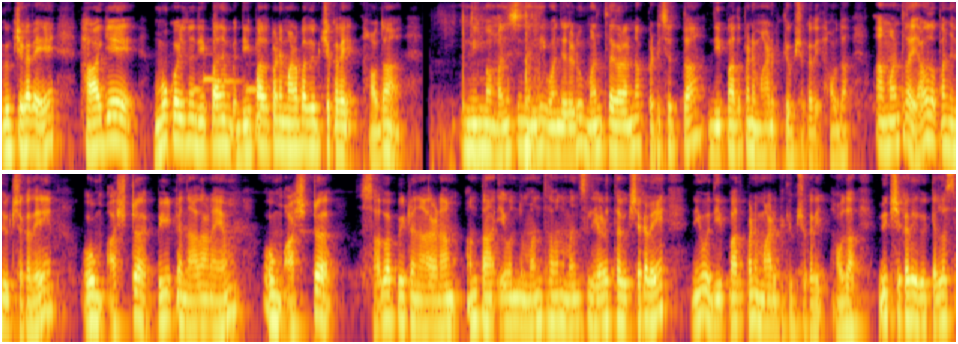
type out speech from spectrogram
ವೀಕ್ಷಕರೇ, ಹಾಗೆ ಮೂಕೋಜಿನ ದೀಪ ದೀಪಾರ್ಪಣೆ ಮಾಡಬಾರ್ದು ವೀಕ್ಷಕರೇ. ಹೌದಾ? ನಿಮ್ಮ ಮನಸ್ಸಿನಲ್ಲಿ ಒಂದೆರಡು ಮಂತ್ರಗಳನ್ನು ಪಠಿಸುತ್ತಾ ದೀಪಾರ್ಪಣೆ ಮಾಡಬೇಕು ವೀಕ್ಷಕರೇ. ಹೌದಾ? ಆ ಮಂತ್ರ ಯಾವುದಪ್ಪ ಅಂದರೆ ವೀಕ್ಷಕರೇ, ಓಂ ಅಷ್ಟ ಪೀಠ ನಾರಾಯಣಯಂ, ಓಂ ಅಷ್ಟ ಸರ್ವಪೀಠ ನಾರಾಯಣಂ ಅಂತ ಈ ಒಂದು ಮಂತ್ರವನ್ನು ಮನಸ್ಸಲ್ಲಿ ಹೇಳುತ್ತಾ ವೀಕ್ಷಕರೇ, ನೀವು ದೀಪಾರ್ಪಣೆ ಮಾಡಬೇಕು ವೀಕ್ಷಕರೇ. ಹೌದಾ? ವೀಕ್ಷಕರೇ, ಇದು ಕೆಲಸ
